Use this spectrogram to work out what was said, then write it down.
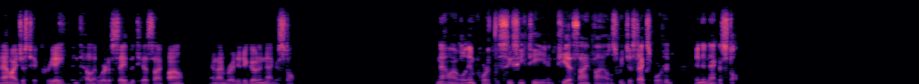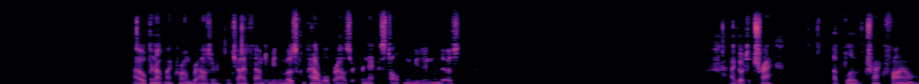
Now I just hit create and tell it where to save the TSI file, and I'm ready to go to NetGestalt. Now I will import the CCT and TSI files we just exported into NetGestalt. I open up my Chrome browser, which I've found to be the most compatible browser for NetGestalt when using Windows. I go to Track, Upload Track File,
